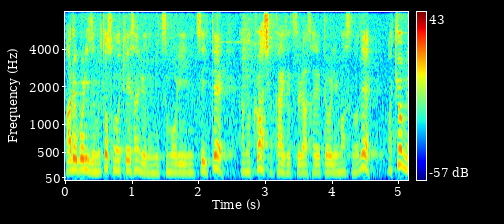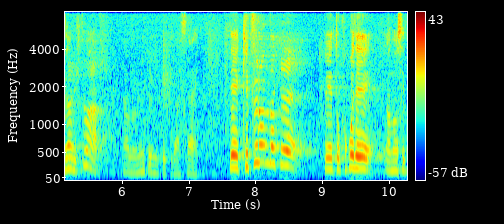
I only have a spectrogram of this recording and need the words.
アルゴリズムとその計算量の見積もりについてあの詳しく解説がされておりますので、まあ、興味のある人はあの見てみてください。で結論だけ、えー、とここであの触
